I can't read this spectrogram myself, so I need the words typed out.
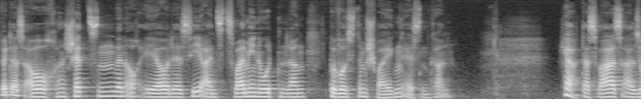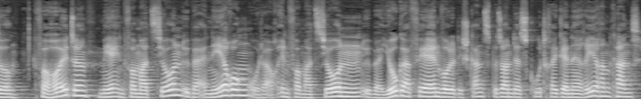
wird das auch schätzen, wenn auch er oder sie eins, zwei Minuten lang bewusst im Schweigen essen kann. Ja, das war es also für heute. Mehr Informationen über Ernährung oder auch Informationen über Yoga-Ferien, wo du dich ganz besonders gut regenerieren kannst,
